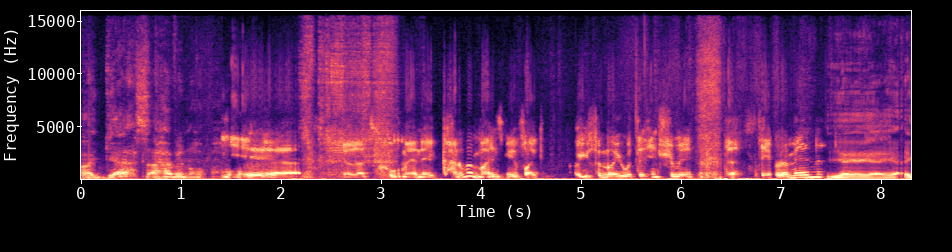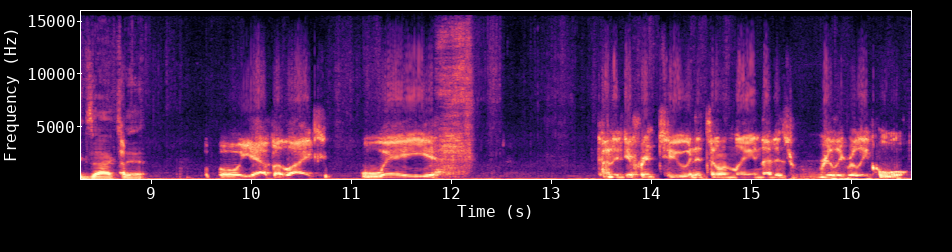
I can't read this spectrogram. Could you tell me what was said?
I guess I haven't. Yeah, no, that's cool, man. It kind of reminds me of like are you familiar with the instrument, the theremin? Yeah, yeah, yeah, yeah. Exactly. Oh yeah, but like way kind of different too in its own lane. That is really really cool.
